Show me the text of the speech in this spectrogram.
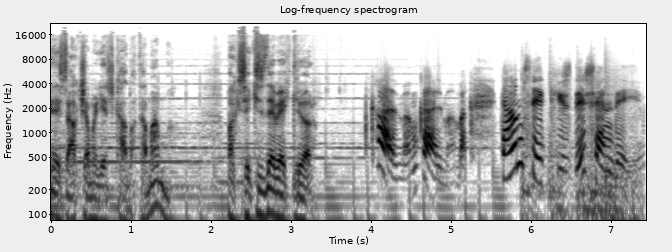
Neyse akşama geç kalma tamam mı? Bak sekizde bekliyorum. Kalmam kalmam bak. Tam sekizde sendeyim.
